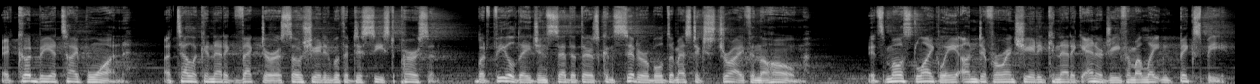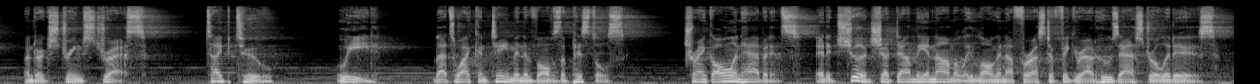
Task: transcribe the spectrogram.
It could be a Type 1, a telekinetic vector associated with a deceased person, but field agents said that there's considerable domestic strife in the home. It's most likely undifferentiated kinetic energy from a latent Bixby under extreme stress. Type 2. Lead. That's why containment involves the pistols. Trank all inhabitants, and it should shut down the anomaly long enough for us to figure out whose astral it is.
